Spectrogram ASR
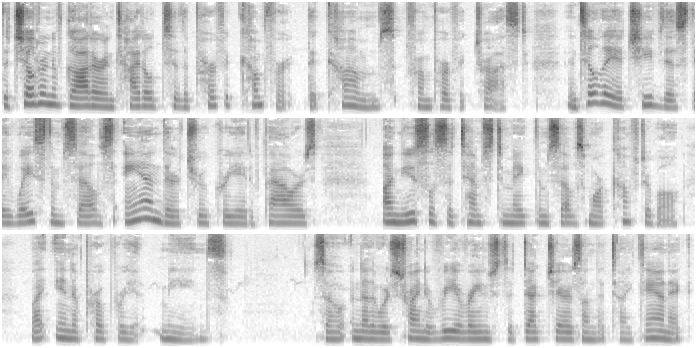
The children of God are entitled to the perfect comfort that comes from perfect trust. Until they achieve this, they waste themselves and their true creative powers on useless attempts to make themselves more comfortable by inappropriate means. So, in other words, trying to rearrange the deck chairs on the Titanic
